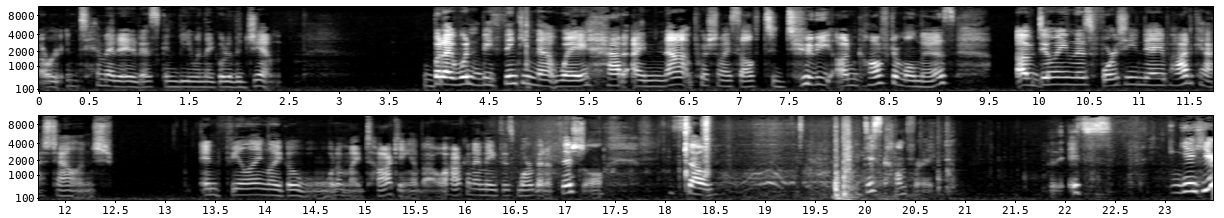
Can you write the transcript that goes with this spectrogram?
are intimidated as can be when they go to the gym? But I wouldn't be thinking that way had I not pushed myself to do the uncomfortableness of doing this 14 day podcast challenge and feeling like, oh, what am I talking about? How can I make this more beneficial? So, discomfort. It's you hear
